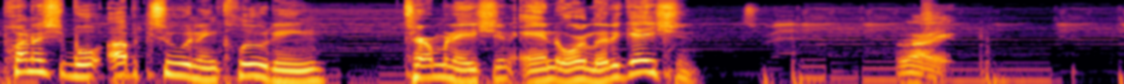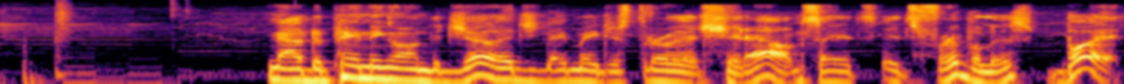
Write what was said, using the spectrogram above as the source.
Punishable up to and including termination and or litigation. Right. Now, depending on the judge, they may just throw that shit out and say it's it's frivolous, but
